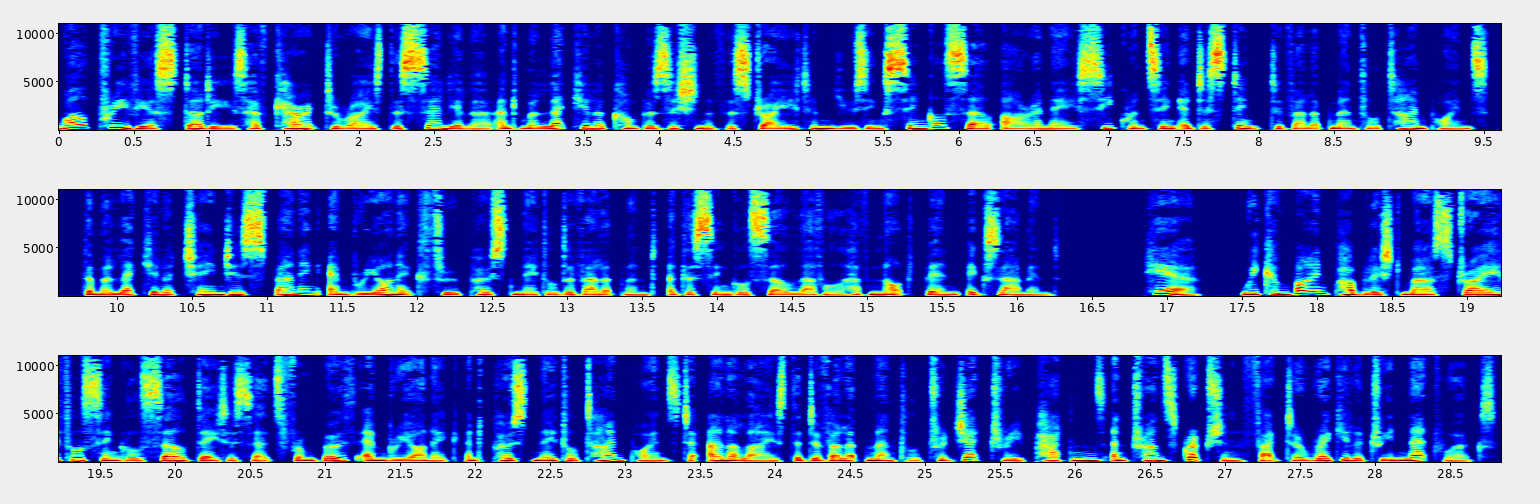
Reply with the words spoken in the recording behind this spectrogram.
While previous studies have characterized the cellular and molecular composition of the striatum using single cell RNA sequencing at distinct developmental time points, the molecular changes spanning embryonic through postnatal development at the single cell level have not been examined. Here, we combine published mouse striatal single cell datasets from both embryonic and postnatal time points to analyze the developmental trajectory patterns and transcription factor regulatory networks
